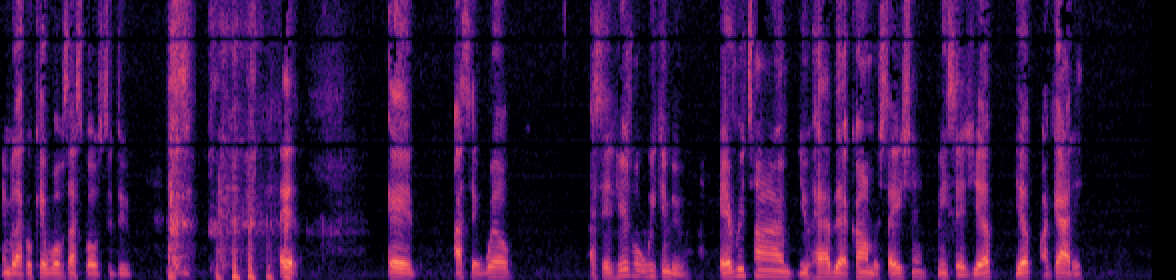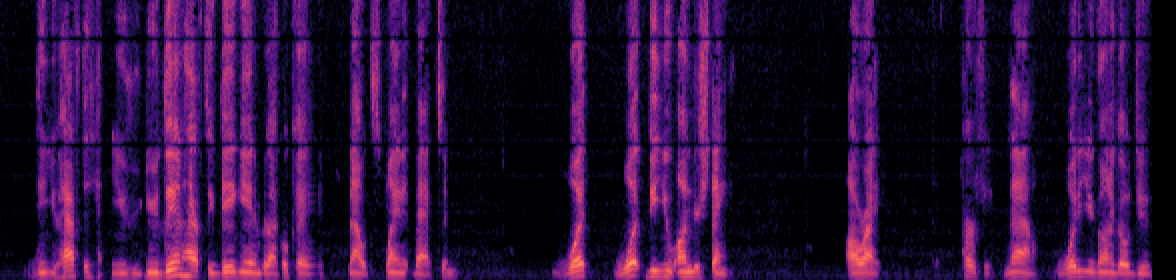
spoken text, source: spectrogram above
and be like, okay, what was I supposed to do? and, and I said, well, I said, here's what we can do. Every time you have that conversation, and he says, yep, yep, I got it. Do you have to, you, you then have to dig in and be like, okay, now explain it back to me. What, what do you understand? All right, perfect. Now what are you going to go do?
